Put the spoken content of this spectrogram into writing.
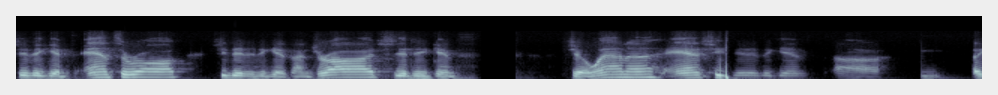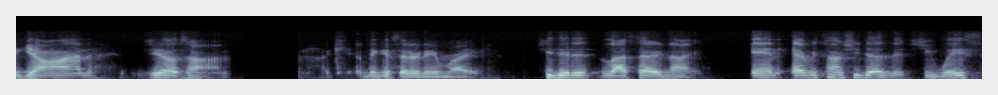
She did it against Ansaroff. She did it against Andrade. She did it against Joanna, and she did it against uh, Yan Xiaozhan. I, I think I said her name right. She did it last Saturday night. And every time she does it, she wastes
